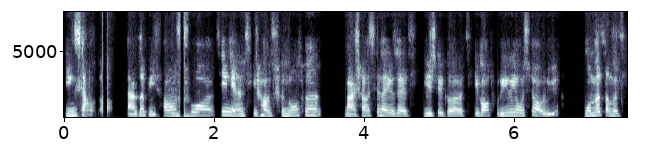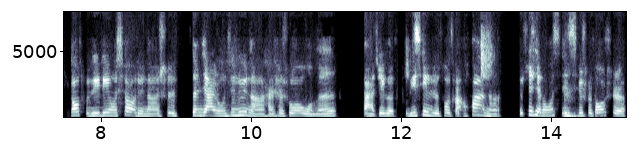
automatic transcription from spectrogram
影响的。打个比方嗯说，今年提倡城中村，马上现在又在提这个提高土地利用效率。我们怎么提高土地利用效率呢？是增加容积率呢，还是说我们把这个土地性质做转化呢？就这些东西其嗯实都是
